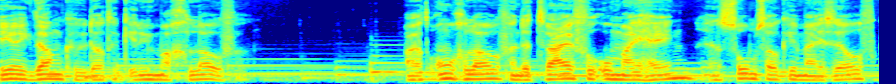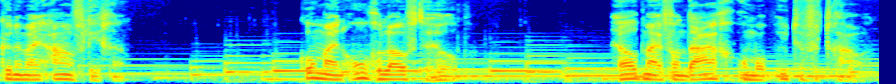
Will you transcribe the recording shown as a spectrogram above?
Heer, ik dank u dat ik in u mag geloven. Maar het ongeloof en de twijfel om mij heen en soms ook in mijzelf kunnen mij aanvliegen. Kom mijn ongeloof te hulp. Help mij vandaag om op u te vertrouwen.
